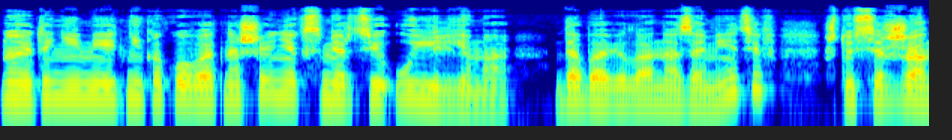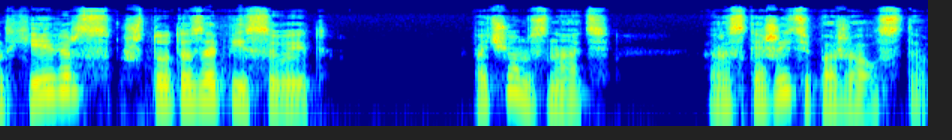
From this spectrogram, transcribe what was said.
«Но это не имеет никакого отношения к смерти Уильяма», — добавила она, заметив, что сержант Хейверс что-то записывает. «Почем знать?» Расскажите, пожалуйста».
